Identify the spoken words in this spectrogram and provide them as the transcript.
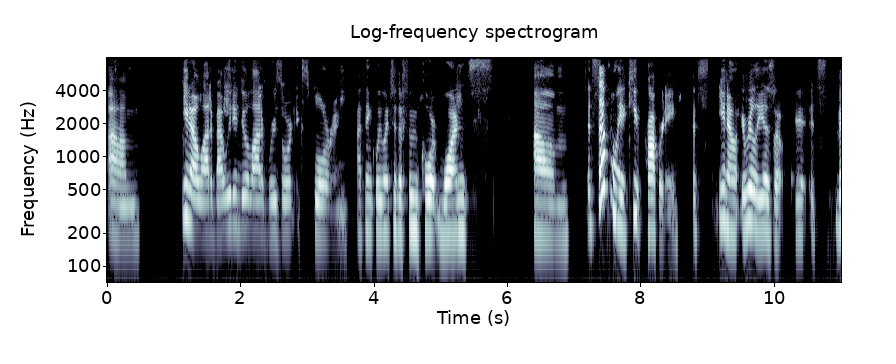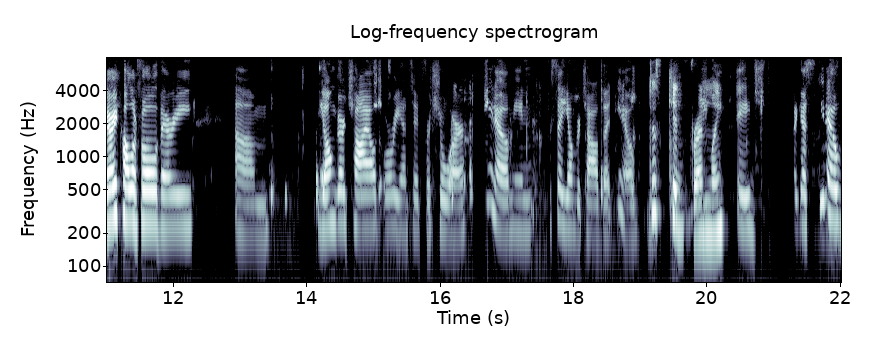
um, you know, a lot about. We didn't do a lot of resort exploring. I think we went to the food court once. Um, it's definitely a cute property. It's you know, it really is a. It's very colorful, very. Um, younger child oriented for sure you know i mean say younger child but you know Just kid friendly. age i guess you know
